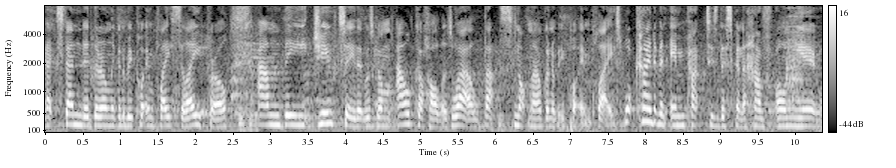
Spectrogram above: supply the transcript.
extended, they're only going to be put in place till April. Mm-hmm. And the duty that was on alcohol as well, that's mm-hmm. not now going to be put in place. What kind of an impact is this going to have on you?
